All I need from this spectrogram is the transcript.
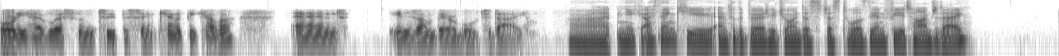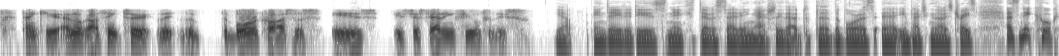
already have less than 2% canopy cover, and it is unbearable today. All right, Nick, I thank you and for the bird who joined us just towards the end for your time today. Thank you. And look, I think too, the, the, the borer crisis is, is just adding fuel to this. Yep, indeed it is, Nick. Devastating, actually, that the, the borers uh, impacting those trees. As Nick Cook,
